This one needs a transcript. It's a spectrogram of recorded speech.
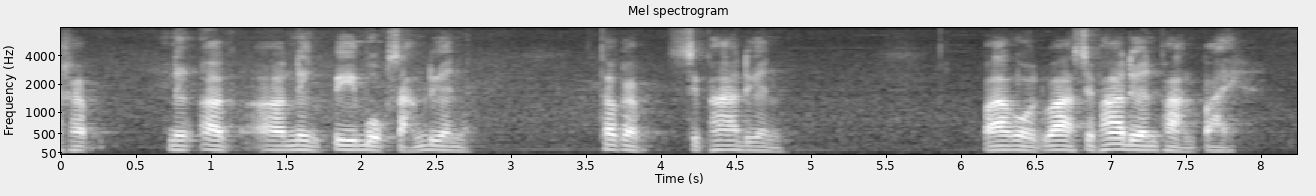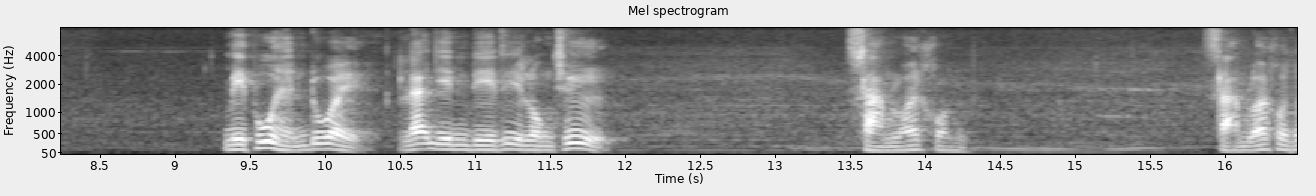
นะครับหนึ่งปีบวก 3 เดือน เท่ากับ 15 เดือน ปรากฏว่า 15 เดือนผ่านไป มีผู้เห็นด้วยและยินดีที่ลงชื่อ 300 คน 300 คน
